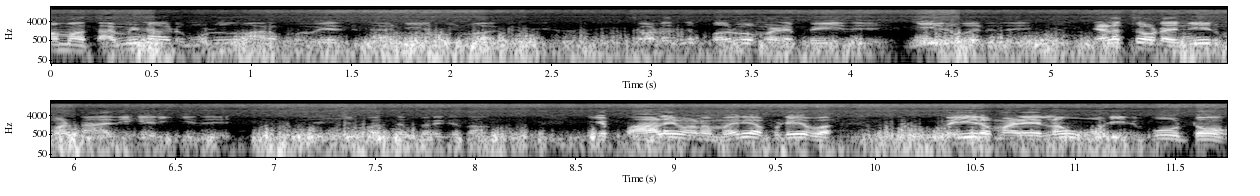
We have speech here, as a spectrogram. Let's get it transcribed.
ஆமாம் தமிழ்நாடு முழுவதும் வரப்பு உயர்த்தினா நீர் உருவாகுது. தொடர்ந்து பருவமழை பெய்யுது நீர் வருது நிலத்தோட நீர் மட்டம் அதிகரிக்குது. செஞ்சு பார்த்த பிறகு தான் இங்கே பாலைவனம் மாதிரி அப்படியே பெய்கிற மழையெல்லாம் ஓடிட்டு போகட்டும்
